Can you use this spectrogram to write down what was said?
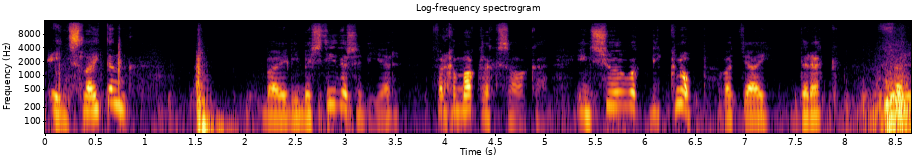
en sluiting by die bestuurder se deur vergemaklik sake en so ook die knop wat jy druk vir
